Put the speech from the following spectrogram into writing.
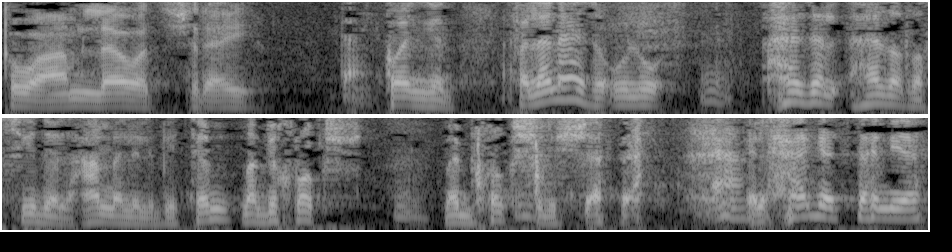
قوى عاملة وتشريعية. طيب. كويس جدا. فاللي أنا عايز أقوله هذا هذا الرصيد العمل اللي بيتم ما بيخرجش ما بيخرجش للشارع. آه. الحاجة الثانية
